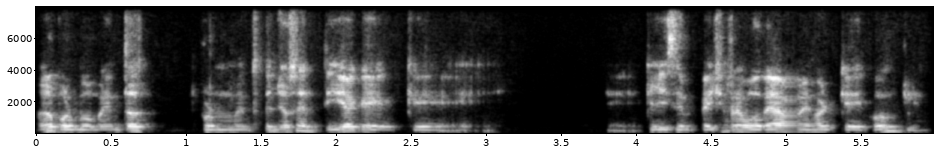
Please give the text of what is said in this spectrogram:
bueno, por momentos, por momentos yo sentía que, que, que Jason Page rebotea mejor que Conklin.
